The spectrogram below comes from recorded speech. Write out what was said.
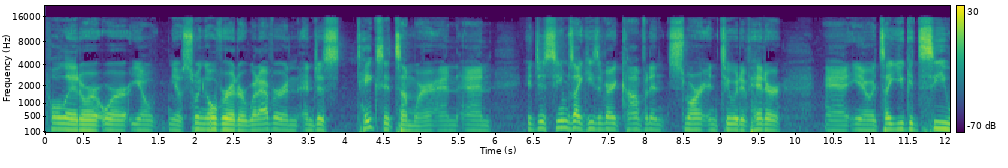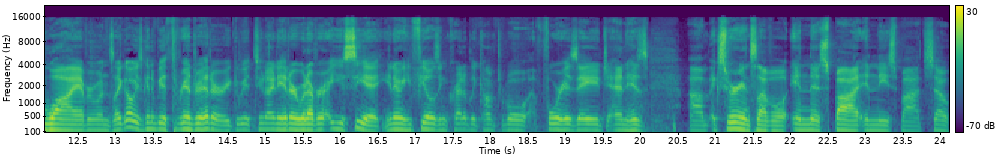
pull it or or you know you know swing over it or whatever and and just takes it somewhere and and it just seems like he's a very confident smart intuitive hitter. And you know it's like you could see why everyone's like oh he's going to be a 300 hitter he could be a 290 hitter or whatever. You see it you know he feels incredibly comfortable for his age and his um, experience level in this spot in these spots. So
